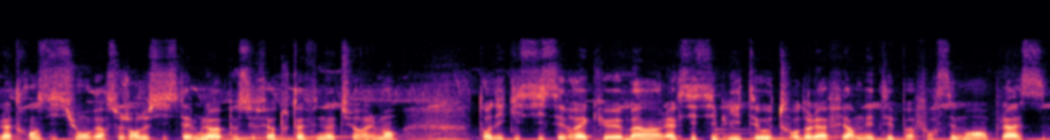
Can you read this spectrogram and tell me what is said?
la transition vers ce genre de système-là peut se faire tout à fait naturellement. Tandis qu'ici, c'est vrai que ben, l'accessibilité autour de la ferme n'était pas forcément en place.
